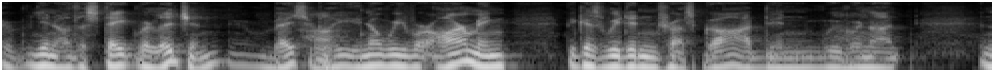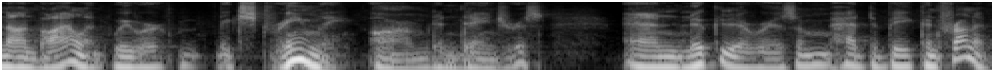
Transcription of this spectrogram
uh, you know, the state religion, basically. Huh. You know, we were arming because we didn't trust God and we were not nonviolent. We were extremely armed and dangerous, and nuclearism had to be confronted.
